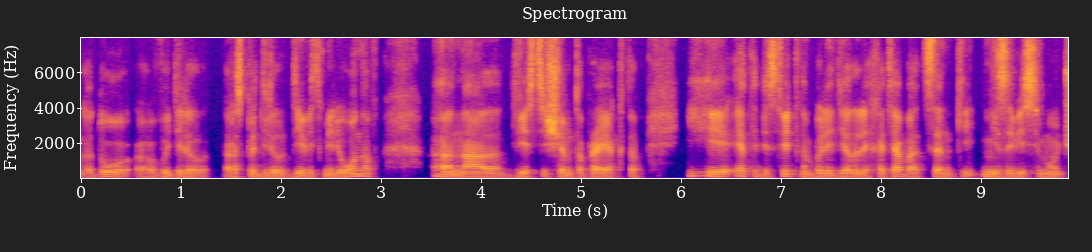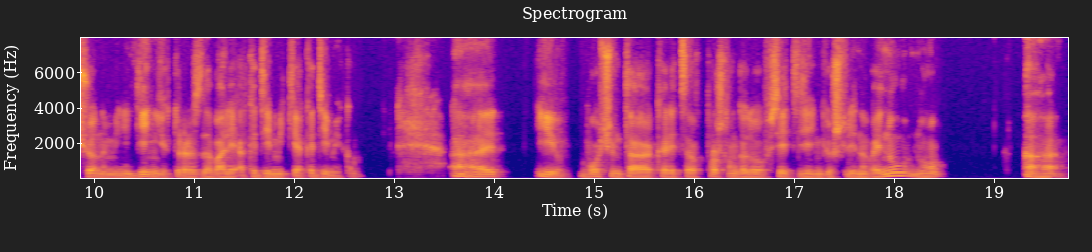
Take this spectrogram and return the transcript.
году выделил, распределил 9 миллионов на 200 с чем-то проектов. И это действительно были, делали хотя бы оценки независимыми учеными, не деньги, которые раздавали академики академикам. И, в общем-то, кажется, в прошлом году все эти деньги ушли на войну, но Ага.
